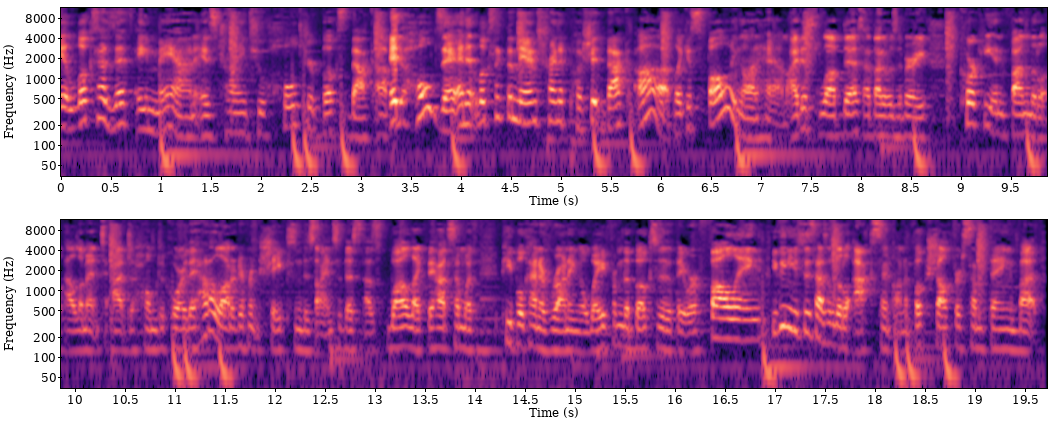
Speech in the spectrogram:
it looks as if a man is trying to hold your books back up. It holds it and it looks like the man's trying to push it back up, like it's falling on him. I just love this. I thought it was a very quirky and fun little element to add to home decor. They had a lot of different shapes and designs of this as well. Like they had some with people kind of running away from the books as if they were falling. You can use this as a little accent on a bookshelf or something, but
